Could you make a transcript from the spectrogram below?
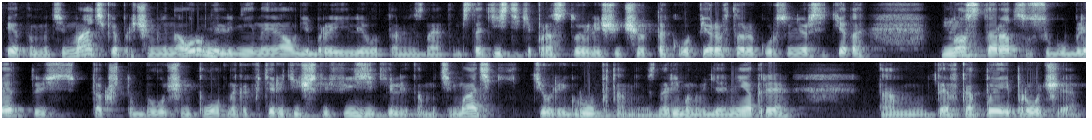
Это математика, причем не на уровне линейной алгебры или вот там, не знаю, там, статистики простой или еще чего-то такого, первый, второй курс университета, но стараться усугублять, то есть так, чтобы было очень плотно, как в теоретической физике или там математике, теории групп, там, не знаю, Риманова геометрия, там, ТФКП и прочее.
